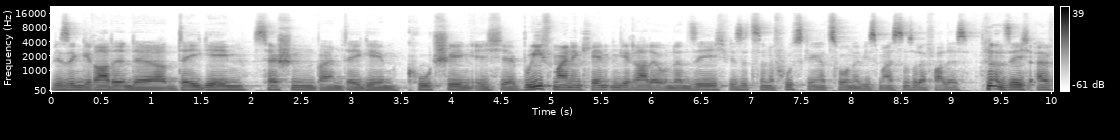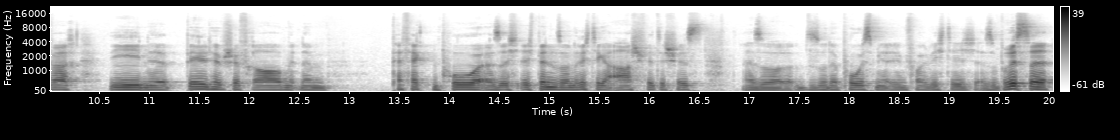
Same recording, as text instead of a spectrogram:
Wir sind gerade in der Daygame Session beim Daygame Coaching. Ich äh, brief meinen Klienten gerade und dann sehe ich, wir sitzen in der Fußgängerzone, wie es meistens so der Fall ist. Und dann sehe ich einfach, wie eine bildhübsche Frau mit einem perfekten Po. Also ich, ich bin so ein richtiger Arschfetischist. Also so der Po ist mir eben voll wichtig. Also Brüste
